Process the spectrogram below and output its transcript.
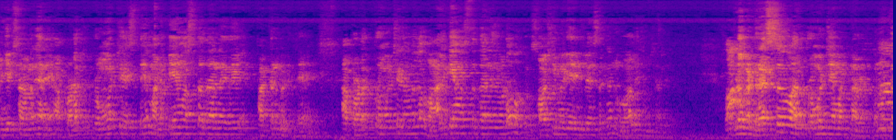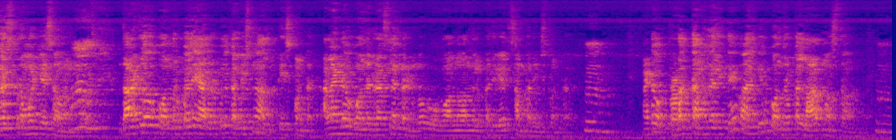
అని చెప్పి అనగానే ఆ ప్రోడక్ట్ ప్రమోట్ చేస్తే మనకేం వస్తుంది అనేది పక్కన పెడితే ఆ ప్రోడక్ట్ ప్రమోట్ చేయడం వల్ల వాళ్ళకి ఏం వస్తుంది అనేది కూడా ఒక సోషల్ మీడియా ఇన్ఫ్లుయెన్సర్గా నువ్వు ఆలోచించాలి. ఇప్పుడు ఒక డ్రెస్ వాళ్ళు ప్రమోట్ చేయమంటున్నారు అనుకో డ్రెస్ ప్రమోట్ చేసాం అనుకో దాంట్లో ఒక వంద రూపాయలు యాభై రూపాయలు కమిషన్ వాళ్ళు తీసుకుంటారు. అలాంటి ఒక వంద డ్రెస్లు అమ్మారనుకో ఒక వంద వందలు పదివేలు సంపాదించుకుంటారు. ఉమ్. అంటే ఒక ప్రొడక్ట్ అమ్మగలిగితే వాళ్ళకి వంద రూపాయలు లాభం వస్తా ఉంది. ఉమ్.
